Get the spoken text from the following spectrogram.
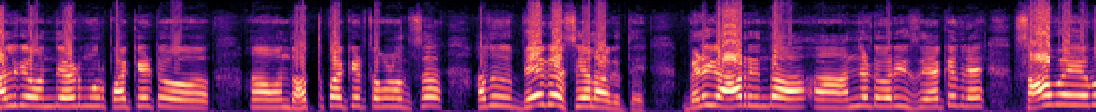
ಅಲ್ಲಿಗೆ ಒಂದು ಎರಡು ಮೂರು ಪಾಕೆಟು ಒಂದು ಹತ್ತು ಪಾಕೆಟ್ ತೊಗೊಂಡೋಗಿ ಸರ್. ಅದು ಬೇಗ ಸೇಲ್ ಆಗುತ್ತೆ. ಬೆಳಿಗ್ಗೆ ಆರರಿಂದ ಹನ್ನೆರಡುವರೆಗೆ ಯಾಕೆಂದರೆ ಸಾವಯವ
